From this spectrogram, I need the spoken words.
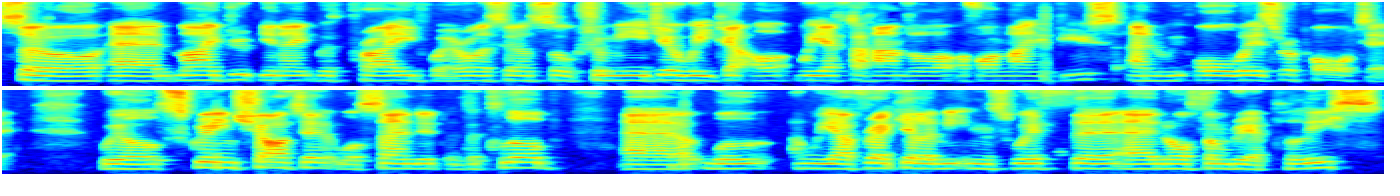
So um, my group Unite with Pride, we're also on social media. We get we have to handle a lot of online abuse, and we always report it. We'll screenshot it. We'll send it to the club. Uh, we'll we have regular meetings with the uh, Northumbria Police.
